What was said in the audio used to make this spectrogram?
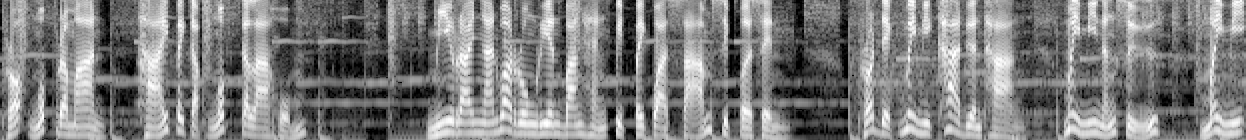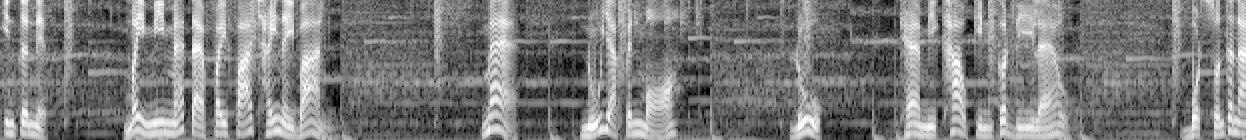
เพราะงบประมาณหายไปกับงบกลาหม มีรายงานว่าโรงเรียนบางแห่งปิดไปกว่า 30%เพราะเด็กไม่มีค่าเดินทาง ไม่มีหนังสือ ไม่มีอินเทอร์เน็ต ไม่มีแม้แต่ไฟฟ้าใช้ในบ้าน แม่ หนูอยากเป็นหมอ ลูก แค่มีข้าวกินก็ดีแล้ว บทสนทนา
